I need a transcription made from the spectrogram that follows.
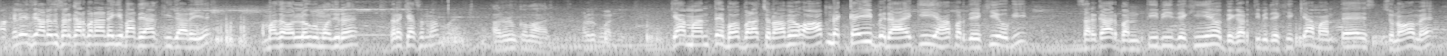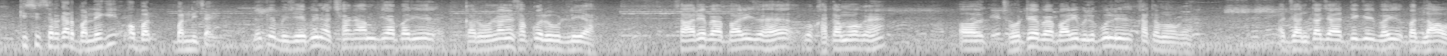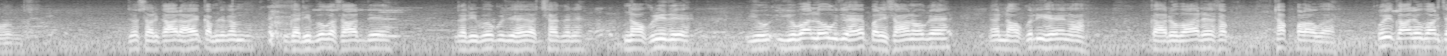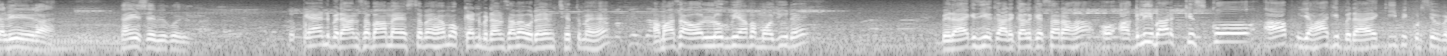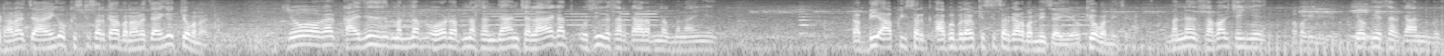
अखिलेश यादव की सरकार बनाने की बात यहाँ की जा रही है। हमारे साथ और लोग भी मौजूद हैं। जरा क्या सुनना अरुण कुमार। अरुण कुमार जी। क्या मानते हैं बहुत बड़ा चुनाव है और आपने कई विधायकी यहाँ पर देखी होगी। सरकार बनती भी देखी है और बिगड़ती भी देखी है। क्या मानते हैं इस चुनाव में किसी सरकार बनेगी और बन, बननी चाहिए? देखिए बीजेपी ने अच्छा काम किया पर ये कोरोना ने सबको लूट लिया। सारे व्यापारी जो है वो ख़त्म हो गए हैं और छोटे व्यापारी बिल्कुल ही ख़त्म हो गए हैं। और जनता चाहती कि भाई बदलाव हो जो सरकार आए कम से कम गरीबों का साथ दे गरीबों को जो है अच्छा करे नौकरी दे। यु, युवा लोग जो है परेशान हो गए ना नौकरी है ना कारोबार है सब ठप पड़ा हुआ है। कोई कारोबार चल ही नहीं रहा है कहीं से भी कोई। तो कैंट विधानसभा में इस समय हम और कैंट विधानसभा में उदयगंज क्षेत्र में हैं। हमारे साथ और लोग भी यहाँ पर मौजूद हैं। विधायक जी का कार्यकाल कैसा रहा और अगली बार किसको आप यहाँ की विधायकी की कुर्सी पर बैठाना चाहेंगे और किसकी सरकार बनाना चाहेंगे और क्यों बनाना चाहेंगे? जो अगर कायदे से मतलब और अपना संविधान चलाएगा तो उसी की सरकार हम लोग बनाएँगे। तब भी आपकी सर आपको बताओ किसकी सरकार बननी चाहिए और क्यों बननी चाहिए? बनने सबक चाहिए। सपा के लिए। क्योंकि सरकार ने।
